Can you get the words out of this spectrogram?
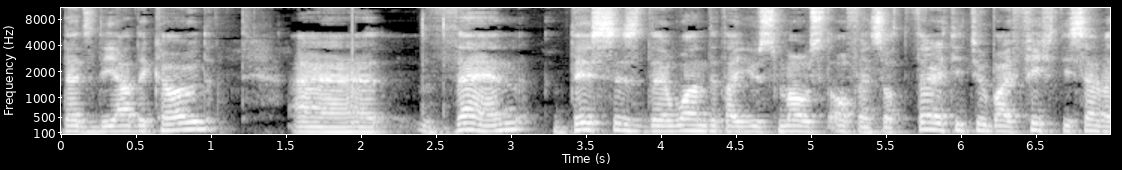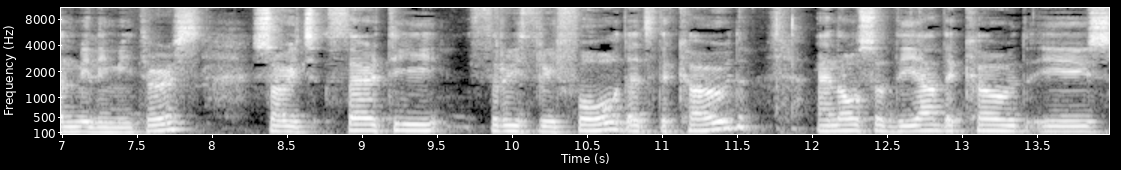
that's the other code. Uh, then this is the one that I use most often. So 32 by 57 millimeters so it's 30334, that's the code. And also the other code is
